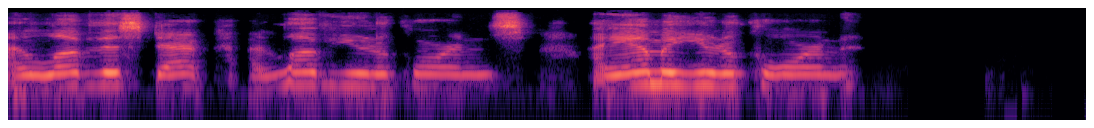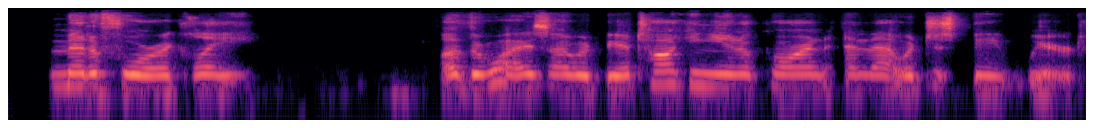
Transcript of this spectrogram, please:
I love this deck. I love unicorns. I am a unicorn, metaphorically. Otherwise, I would be a talking unicorn, and that would just be weird.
